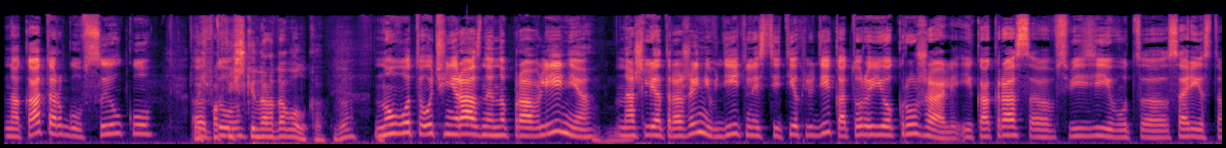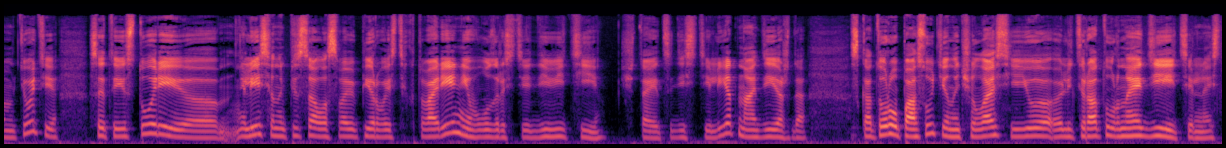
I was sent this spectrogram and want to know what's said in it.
на каторгу, в ссылку. То есть, то... фактически народоволка, да? Ну вот очень разные направления угу. нашли отражение в деятельности тех людей, которые ее окружали. И как раз э, в связи вот э, с арестом тети, с этой историей, э, Леся написала свое первое стихотворение в возрасте 9, считается, 10 лет, «Надежда», с которого, по сути, началась ее литературная деятельность.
